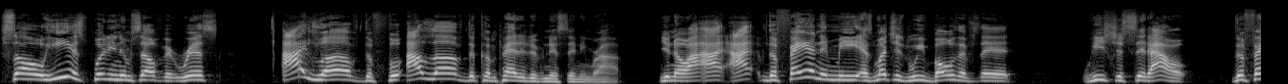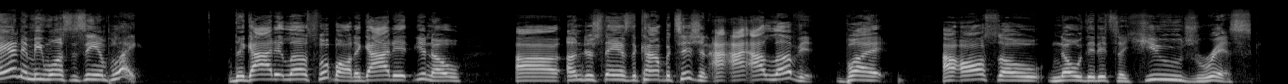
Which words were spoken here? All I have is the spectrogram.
So he is putting himself at risk. I love the foot. I love the competitiveness in him, Rob. You know, I, I, the fan in me, as much as we both have said he should sit out, the fan in me wants to see him play. The guy that loves football, the guy that you know uh, understands the competition. I, I, I love it, but I also know that it's a huge risk,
